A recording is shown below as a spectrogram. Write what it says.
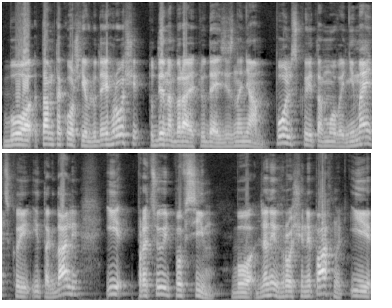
бо там також є в людей гроші, туди набирають людей зі знанням польської, там мови німецької і так далі, і працюють по всім, бо для них гроші не пахнуть. І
